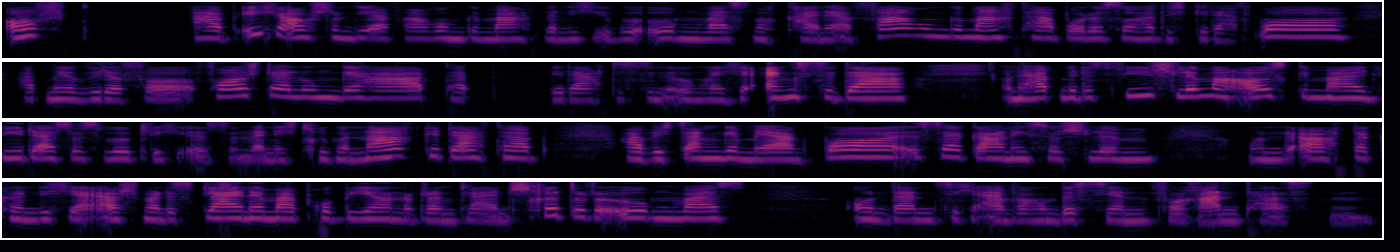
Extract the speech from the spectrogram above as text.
oft habe ich auch schon die Erfahrung gemacht, wenn ich über irgendwas noch keine Erfahrung gemacht habe oder so, habe ich gedacht, boah, habe mir wieder Vor Vorstellungen gehabt, habe gedacht, es sind irgendwelche Ängste da und habe mir das viel schlimmer ausgemalt, wie das es wirklich ist. Und wenn ich drüber nachgedacht habe, habe ich dann gemerkt, boah, ist ja gar nicht so schlimm. Und ach, da könnte ich ja erstmal das Kleine mal probieren oder einen kleinen Schritt oder irgendwas und dann sich einfach ein bisschen vorantasten.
